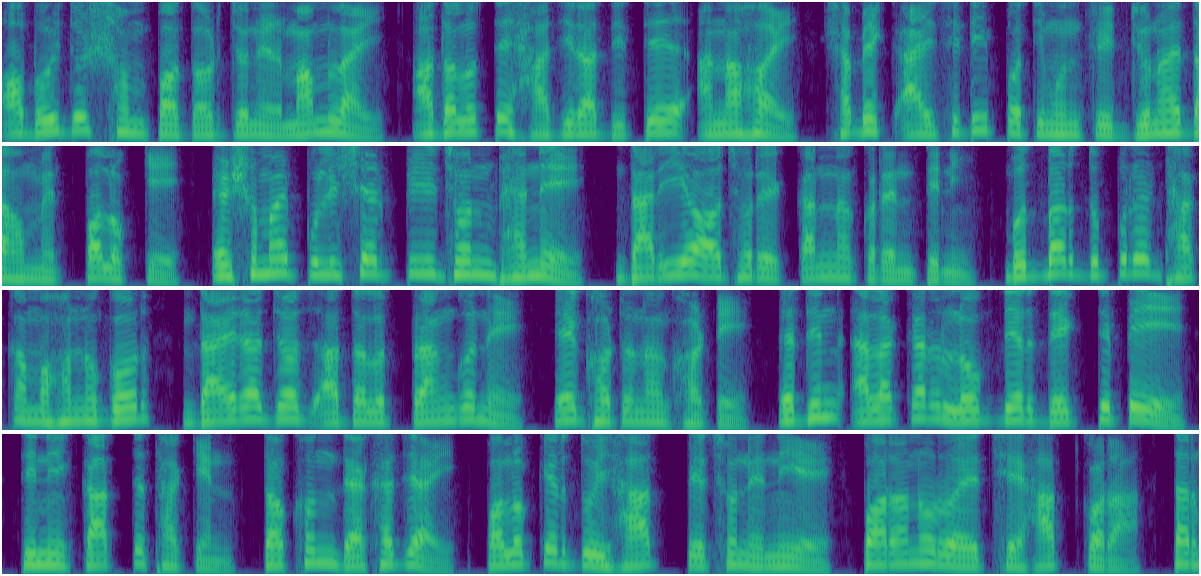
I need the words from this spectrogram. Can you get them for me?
অবৈধ সম্পদ অর্জনের মামলায় আদালতে হাজিরা দিতে আনা হয়। সাবেক আইসিটি প্রতিমন্ত্রী জুনায়দ আহমেদ পলককে। এ সময় পুলিশের প্রিজন ভ্যানে দাঁড়িয়ে অঝরে কান্না করেন তিনি। বুধবার দুপুরে ঢাকা মহানগর দায়রা জজ আদালত প্রাঙ্গণে এ ঘটনা ঘটে। এদিন এলাকার লোকদের দেখতে পেয়ে তিনি কাঁদতে থাকেন। তখন দেখা যায়, পলকের দুই হাত পেছনে নিয়ে পরানো রয়েছে হাত করা। তার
